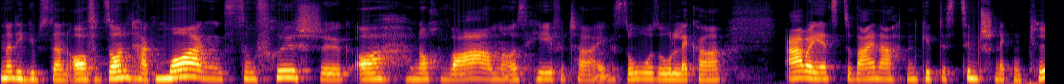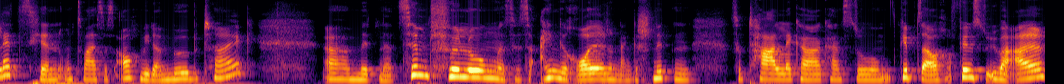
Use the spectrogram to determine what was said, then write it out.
na, die gibt's dann oft Sonntagmorgens zum Frühstück. Oh, noch warm aus Hefeteig. So, so lecker. Aber jetzt zu Weihnachten gibt es Zimtschneckenplätzchen und zwar ist es auch wieder Mürbeteig äh, mit einer Zimtfüllung. Das ist eingerollt und dann geschnitten. Total lecker. Kannst du, gibt's auch, findest du überall.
